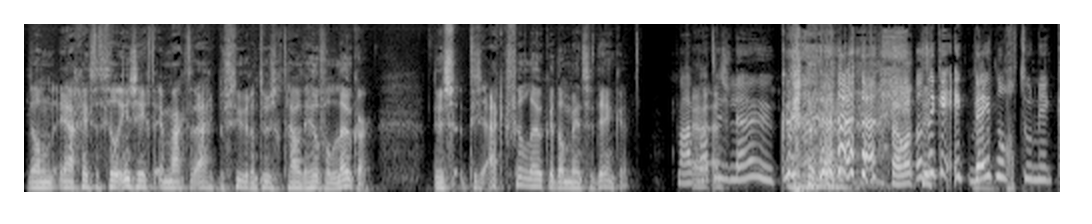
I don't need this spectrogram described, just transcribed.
dan ja, geeft het veel inzicht en maakt het eigenlijk bestuur en toezicht houden heel veel leuker. Dus het is eigenlijk veel leuker dan mensen denken. Maar wat uh, is leuk? nou, wat Want ik, ik weet nog toen ik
